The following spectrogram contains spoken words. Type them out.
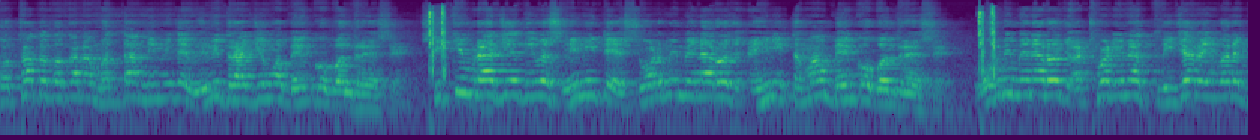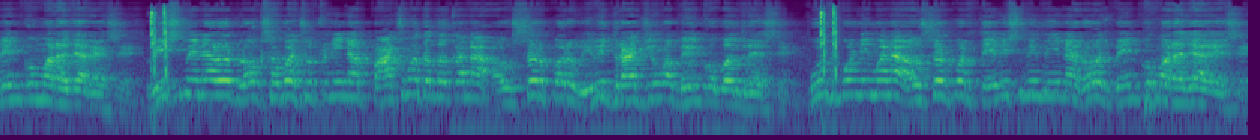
ચોથા તબક્કાના મતદાન નિમિત્તે વિવિધ રાજ્યોમાં બેંકો બંધ રહેશે. સિક્કિમ રાજ્ય દિવસ નિમિત્તે સોળમી મેના રોજ અહીંની તમામ બેંકો બંધ રહેશે. ઓગણી મેના રોજ અઠવાડિયાના ત્રીજા રવિવારે બેંકોમાં રજા રહેશે. વીસ મેના રોજ લોકસભા ચૂંટણીના પાંચમા તબક્કાના અવસર પર વિવિધ રાજ્યોમાં બેંકો બંધ રહેશે. બુદ્ધ પૂર્ણિમાના અવસર પર ત્રેવીસમી મેના રોજ બેંકોમાં રજા રહેશે.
